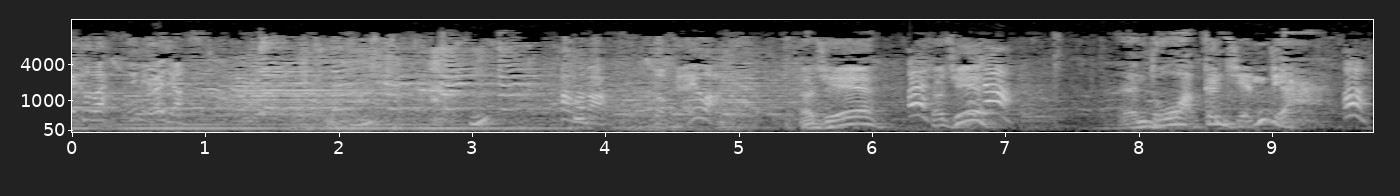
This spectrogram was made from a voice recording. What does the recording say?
哎，客官，您里边请。嗯，看看吧，可便宜了。小琪，哎，小琪人多啊，跟紧点儿。啊，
